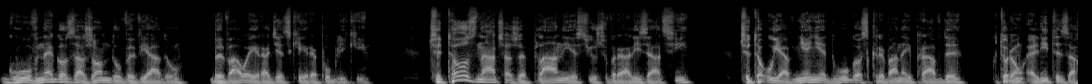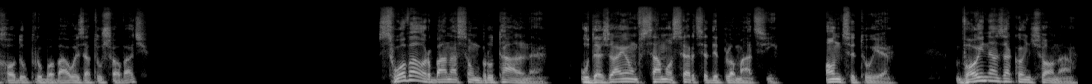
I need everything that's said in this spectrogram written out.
Głównego Zarządu Wywiadu bywałej Radzieckiej Republiki. Czy to oznacza, że plan jest już w realizacji? Czy to ujawnienie długo skrywanej prawdy, którą elity Zachodu próbowały zatuszować? Słowa Orbana są brutalne, uderzają w samo serce dyplomacji. On cytuje: Wojna zakończona,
